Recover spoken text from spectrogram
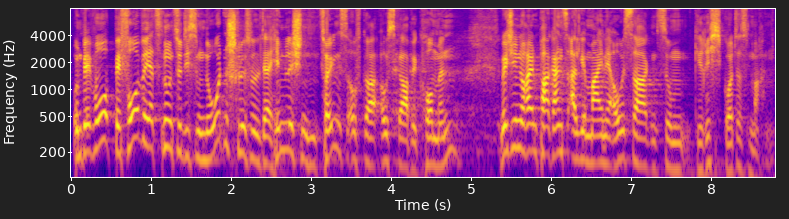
Und bevor wir jetzt nun zu diesem Notenschlüssel der himmlischen Zeugnisausgabe kommen, möchte ich noch ein paar ganz allgemeine Aussagen zum Gericht Gottes machen,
